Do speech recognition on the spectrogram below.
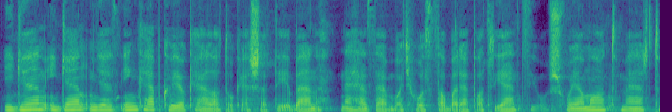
Igen, igen, ugye ez inkább kölyök állatok esetében nehezebb vagy hosszabb a repatriációs folyamat, mert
